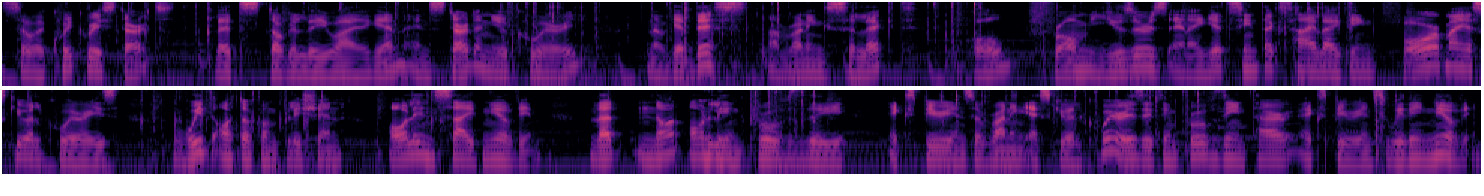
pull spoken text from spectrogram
So a quick restart, let's toggle the UI again and start a new query. Now get this, I'm running select all from users and I get syntax highlighting for my SQL queries with auto completion all inside NeoVim. That not only improves the experience of running SQL queries, it improves the entire experience within NeoVim.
